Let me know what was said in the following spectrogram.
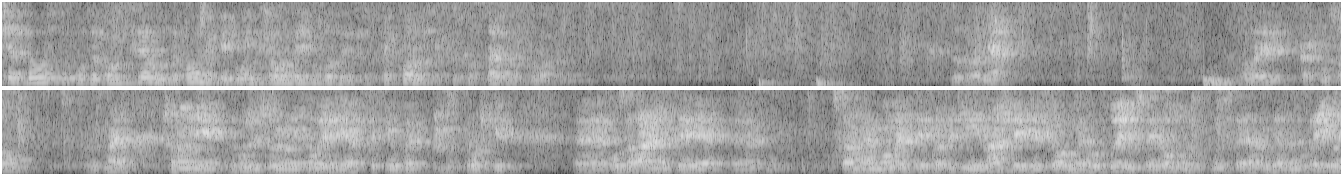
ще до вступу в закон в силу закону, який був ініційований опозицією. Це коротко, якщо поставити слова. Доброго дня. Валерій Каркунцов. Не знаю, шановні друзі, шановні колеги, я хотів би трошки узагальнити е, саме моменти протидії нашої, для чого ми готуємося і робимо. Ми це громадяни України,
